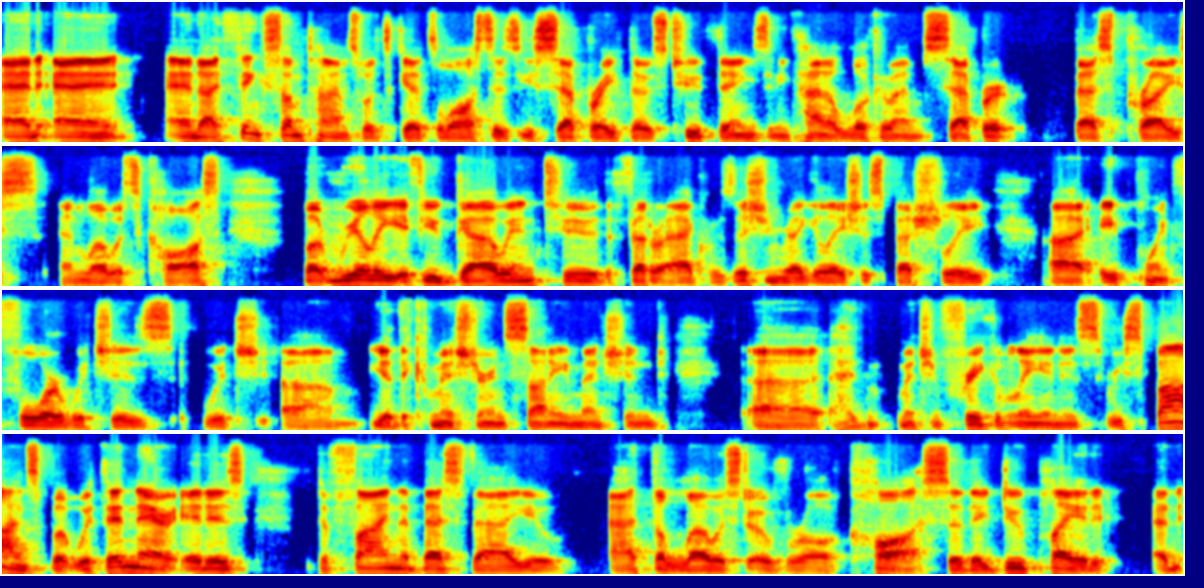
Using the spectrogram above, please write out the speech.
and and and i think sometimes what gets lost is you separate those two things and you kind of look at them separate best price and lowest cost but really if you go into the federal acquisition regulation especially uh, 8.4 which is which um, you know the commissioner and sonny mentioned uh, had mentioned frequently in his response but within there it is define the best value at the lowest overall cost. So they do play an,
